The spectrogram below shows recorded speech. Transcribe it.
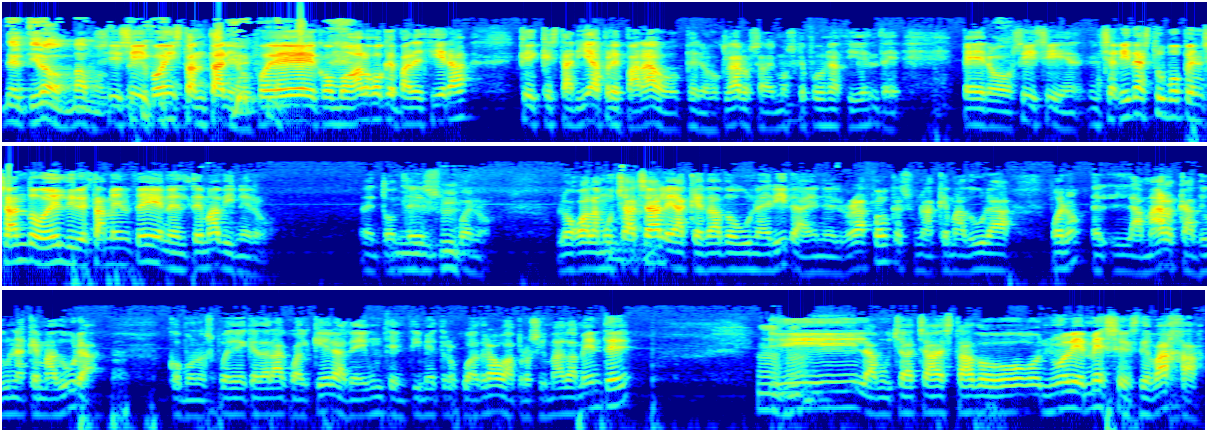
del tirón, vamos. Sí, sí, fue instantáneo, fue como algo que pareciera que, estaría preparado, pero claro, sabemos que fue un accidente. Pero sí, sí, enseguida estuvo pensando él directamente en el tema dinero. Entonces, bueno, luego a la muchacha le ha quedado una herida en el brazo, que es una quemadura, bueno, la marca de una quemadura como nos puede quedar a cualquiera, de un centímetro cuadrado aproximadamente. Y la muchacha ha estado nueve meses de baja,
